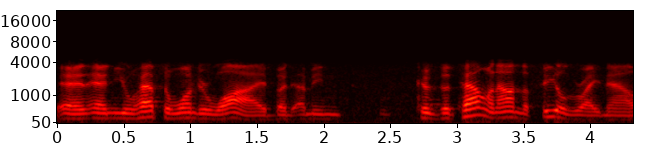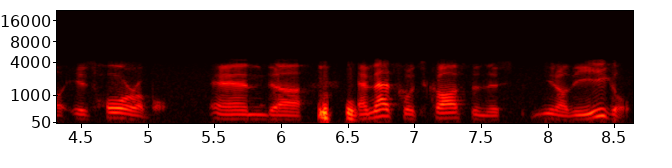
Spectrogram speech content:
and and you have to wonder why, but I mean, because the talent on the field right now is horrible, and uh, and that's what's costing this. You know, the Eagles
